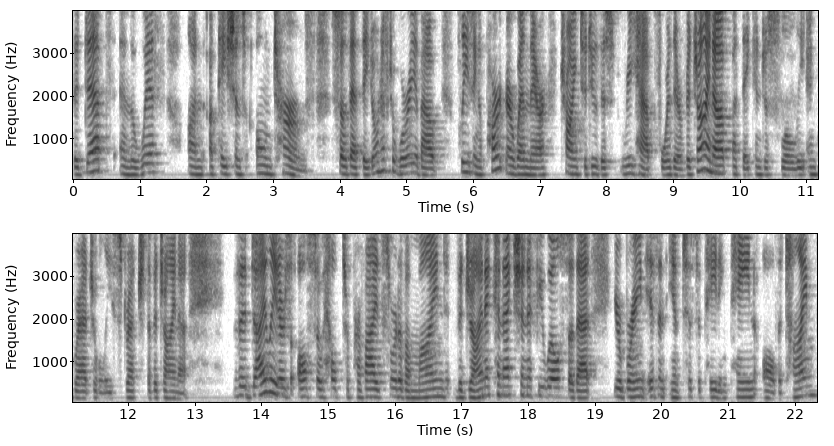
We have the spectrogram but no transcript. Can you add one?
the depth, and the width on a patient's own terms so that they don't have to worry about pleasing a partner when they're trying to do this rehab for their vagina, but they can just slowly and gradually stretch the vagina. The dilators also help to provide sort of a mind vagina connection, if you will, so that your brain isn't anticipating pain all the time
